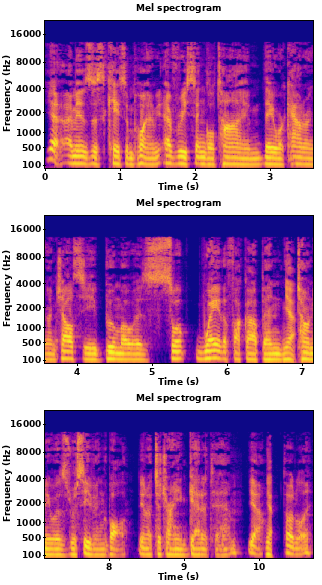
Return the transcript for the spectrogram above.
Yeah, I mean, it's this case in point. I mean, every single time they were countering on Chelsea, Bumo was so way the fuck up, and Yeah. Toney was receiving the ball, you know, to try and get it to him. Yeah, Yeah. totally.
